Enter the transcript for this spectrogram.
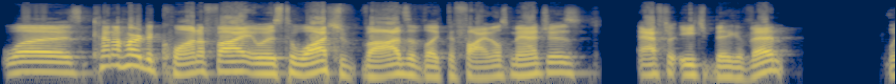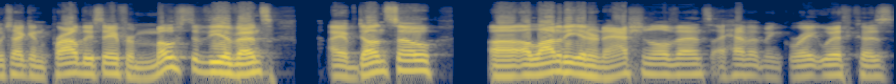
was kind of hard to quantify. It was to watch vods of like the finals matches after each big event, which I can proudly say for most of the events I have done so. Uh, a lot of the international events I haven't been great with because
